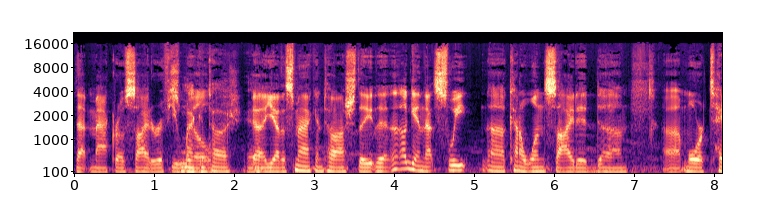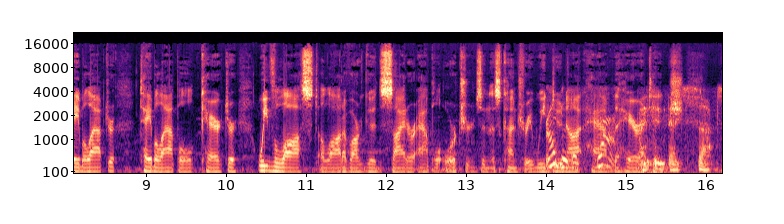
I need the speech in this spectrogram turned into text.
that macro cider, if you will. Smackintosh, yeah. yeah. Uh, yeah, the Smackintosh. The, the again that sweet, uh, kind of one-sided, um, uh, more table apple table apple character. We've lost a lot of our good cider apple orchards in this country. We do not have the heritage that.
